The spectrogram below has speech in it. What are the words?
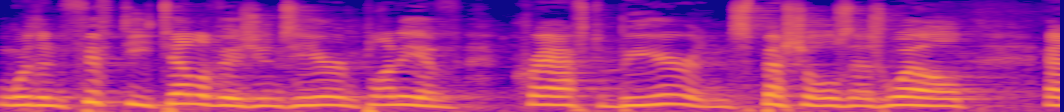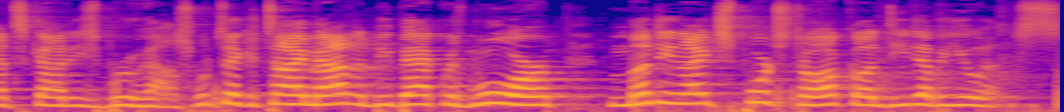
more than 50 televisions here and plenty of craft beer and specials as well at Scotty's Brew House. We'll take a time out and be back with more Monday Night Sports Talk on DWS.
